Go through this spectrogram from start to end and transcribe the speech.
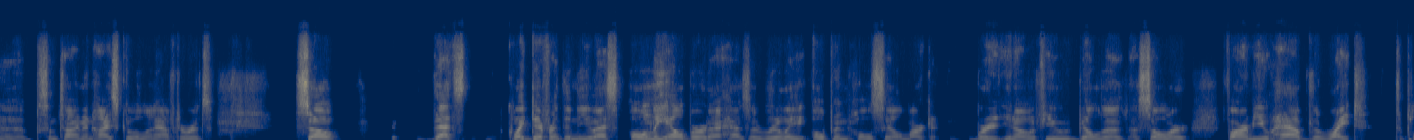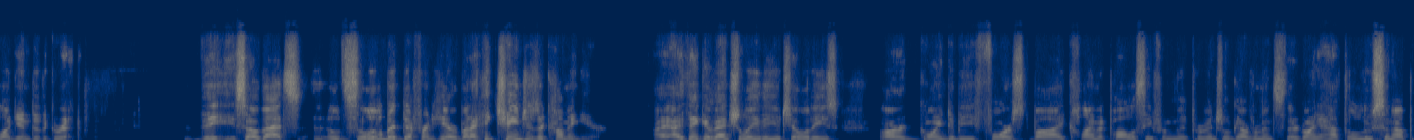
uh, some time in high school and afterwards. So that's quite different than the US. Only Alberta has a really open wholesale market where, you know, if you build a, a solar farm, you have the right to plug into the grid. The, so that's it's a little bit different here, but I think changes are coming here. I, I think eventually the utilities are going to be forced by climate policy from the provincial governments. They're going to have to loosen up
